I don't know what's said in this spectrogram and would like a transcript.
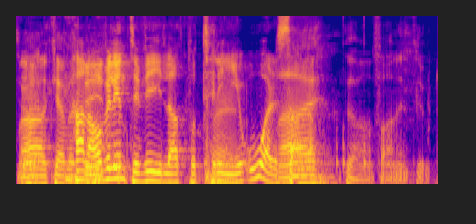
han kan väl Han har väl inte vilat på tre år Salah. Nej, det har han fan inte gjort.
